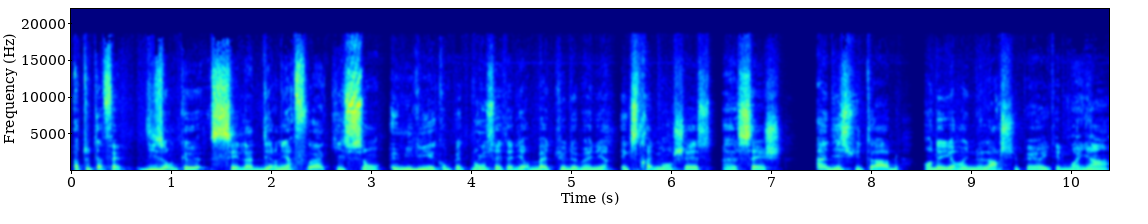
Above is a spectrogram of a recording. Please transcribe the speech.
Pas tout à fait. Disons que c'est la dernière fois qu'ils sont humiliés complètement, c'est-à-dire battus de manière extrêmement euh, sèche, indiscutable, en ayant une large supériorité de moyens.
